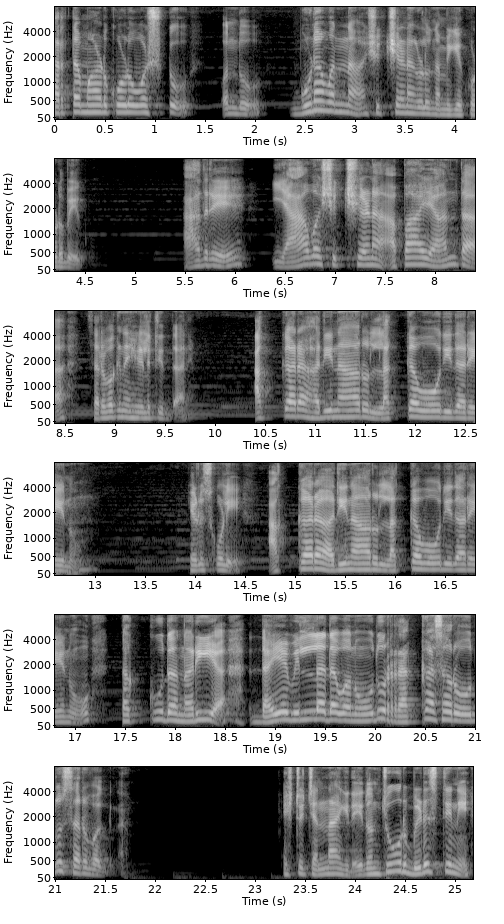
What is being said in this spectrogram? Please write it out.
ಅರ್ಥ ಮಾಡಿಕೊಳ್ಳುವಷ್ಟು ಒಂದು ಗುಣವನ್ನು ಶಿಕ್ಷಣಗಳು ನಮಗೆ ಕೊಡಬೇಕು. ಆದರೆ ಯಾವ ಶಿಕ್ಷಣ ಅಪಾಯ ಅಂತ ಸರ್ವಜ್ಞ ಹೇಳುತ್ತಿದ್ದಾನೆ. ಅಕ್ಕರ ಹದಿನಾರು ಲಕ್ಕ ಓದಿದರೇನು? ಕೇಳಿಸ್ಕೊಳ್ಳಿ. ಅಕ್ಕರ ಹದಿನಾರು ಲಕ್ಕ ಓದಿದರೇನು? ತಕ್ಕುದ ನರಿಯ ದಯವಿಲ್ಲದವನೋದು ರಕ್ಕಸರೋದು ಸರ್ವಜ್ಞ. ಎಷ್ಟು ಚೆನ್ನಾಗಿದೆ. ಇದೊಂಚೂರು ಬಿಡಿಸ್ತೀನಿ.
